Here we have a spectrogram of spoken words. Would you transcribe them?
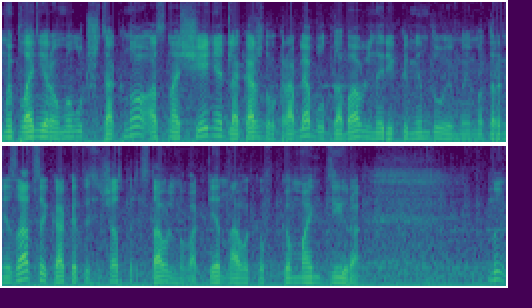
Мы планируем улучшить окно. Оснащение для каждого корабля будут добавлены рекомендуемые модернизации, как это сейчас представлено в окне навыков командира. Ну,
